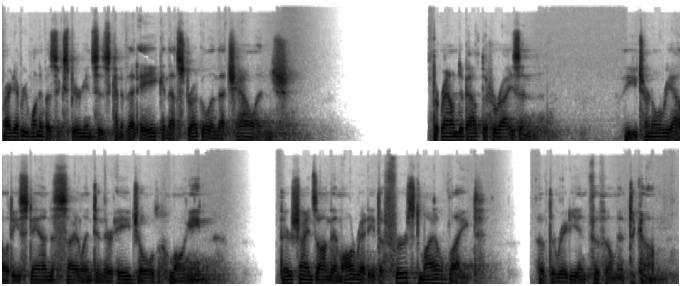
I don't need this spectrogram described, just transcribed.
Right? Every one of us experiences kind of that ache and that struggle and that challenge. But round about the horizon, the eternal realities stand silent in their age old longing. There shines on them already the first mild light of the radiant fulfillment to come.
